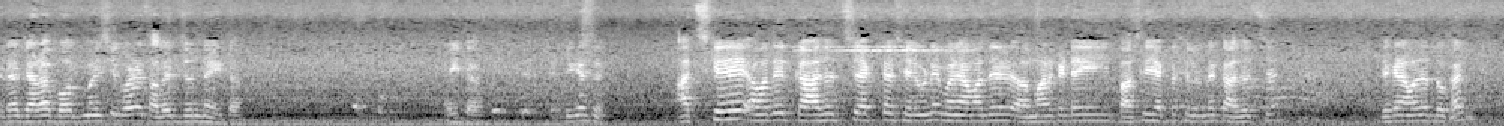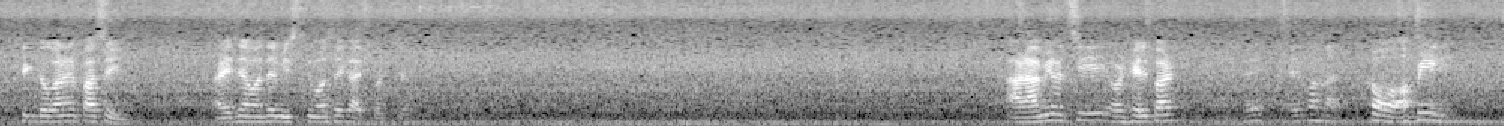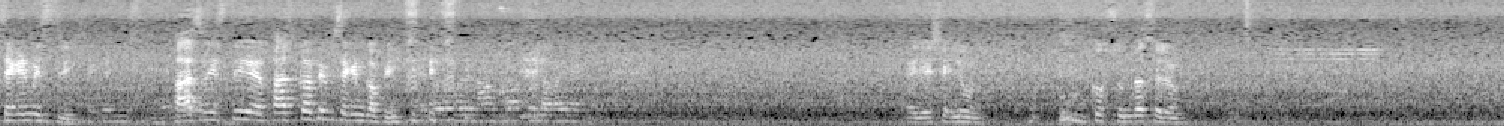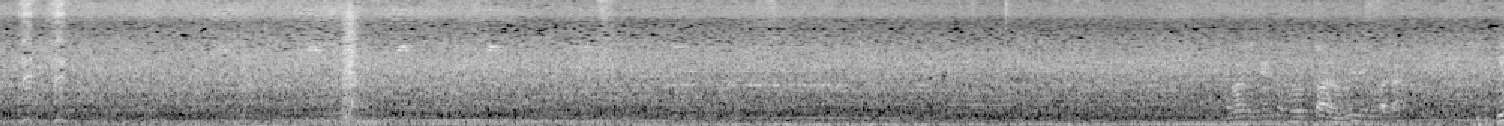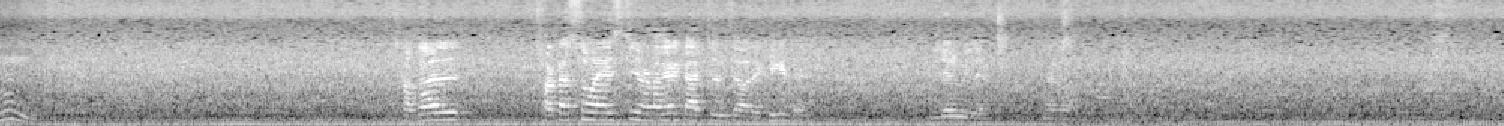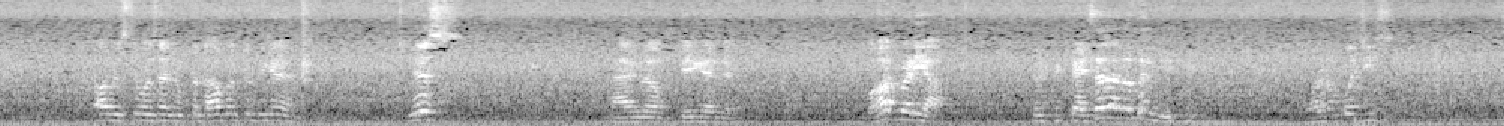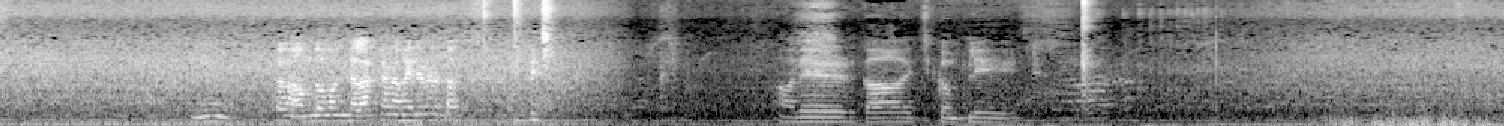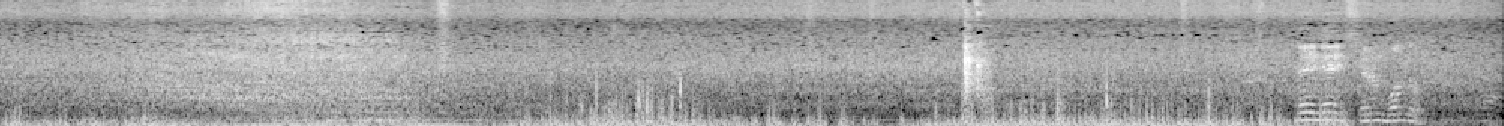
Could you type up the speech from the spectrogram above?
এটা যারা বদমাইশি করে তাদের জন্য এটা এইটা। ঠিক আছে? আজকে আমাদের কাজ হচ্ছে একটা সেলুনে মানে আমাদের মার্কেটেই পাশেই একটা সেলুনে কাজ হচ্ছে। যেখানে আমাদের দোকান ঠিক দোকানের পাশেই। আর এই যে আমাদের মিস্ত্রি মশাই কাজ করছে। আর আমি হচ্ছি ওর হেল্পার ও আমি সেকেন্ড মিস্ত্রি ফার্স্ট মিস্ত্রি ফার্স্ট কপি সেকেন্ড কপি এই যে সেলুন খুব সুন্দর সেলুন হুম সকাল ছটার সময় এসছি ছটা থেকে কাজ চলছে আমাদের ঠিক আছে দুজন মিলে দেখো अब इसके मसाई लुक दाव बच्चों ठीक है यस एकदम ठीक है सर बहुत बढ़िया कैसा लगा संगीत সব আমদমান চালাকখানা হয়ে যাবে না সব আমাদের কাজ complete ¡Ey, ey! ¡Ten un bondo!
